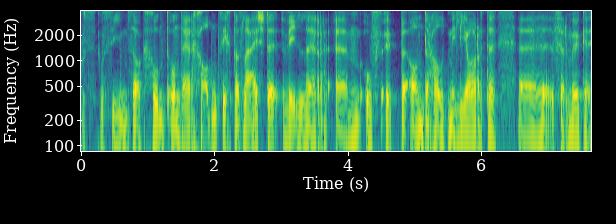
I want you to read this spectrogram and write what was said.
aus, aus seinem Sack kommt. Und er kann sich das leisten, weil er ähm, auf etwa anderthalb Milliarden äh, Vermögen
